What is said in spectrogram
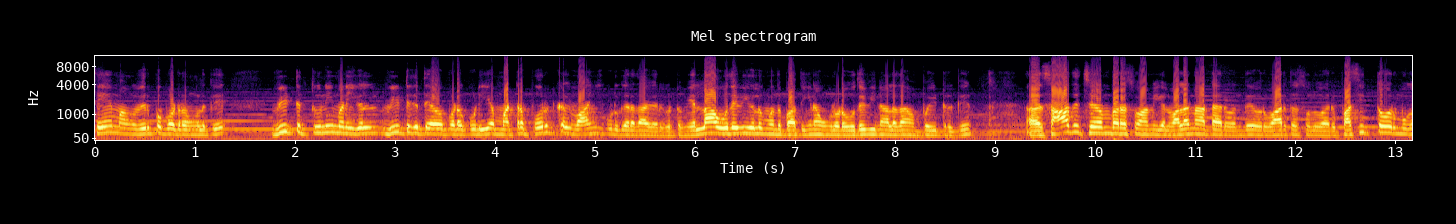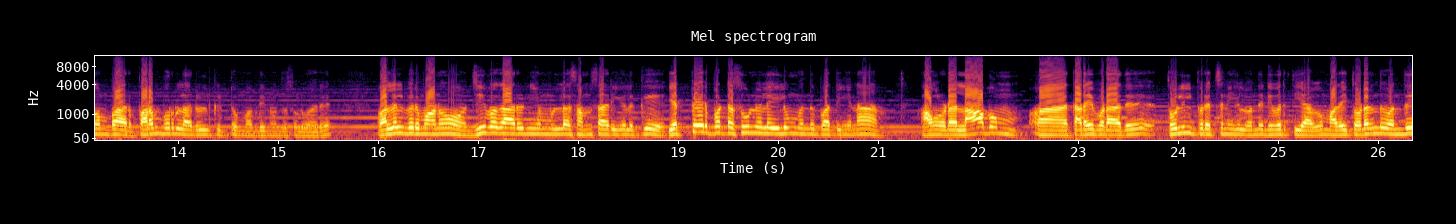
சேம் அவங்க விருப்பப்படுறவங்களுக்கு வீட்டு துணிமணிகள் வீட்டுக்கு தேவைப்படக்கூடிய மற்ற பொருட்கள் வாங்கி கொடுக்கறதாக இருக்கட்டும். எல்லா உதவிகளும் வந்து பார்த்தீங்கன்னா உங்களோட உதவினால தான் போயிட்டு இருக்கு சாது சிதம்பர சுவாமிகள் வளநாட்டார் வந்து ஒரு வார்த்தை சொல்லுவார். பசித்தோர் முகம்பார் பரம்பொருள் அருள் கிட்டும் அப்படின்னு வந்து சொல்லுவார். வள்ளல் பெருமானும் ஜீவகாருண்யம் உள்ள சம்சாரிகளுக்கு எப்பேற்பட்ட சூழ்நிலையிலும் வந்து பார்த்தீங்கன்னா அவங்களோட லாபம் தடைபடாது தொழில் பிரச்சனைகள் வந்து நிவர்த்தியாகும். அதை தொடர்ந்து வந்து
